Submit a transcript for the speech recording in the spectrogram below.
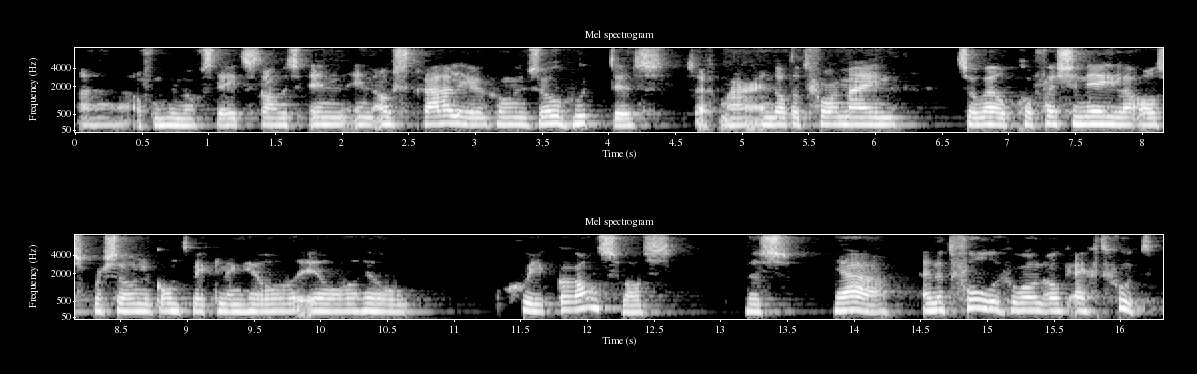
uh, of nu nog steeds trouwens, in, in Australië gewoon zo goed is, zeg maar. En dat het voor mijn zowel professionele als persoonlijke ontwikkeling heel, heel, heel goede kans was. Dus ja, en het voelde gewoon ook echt goed.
